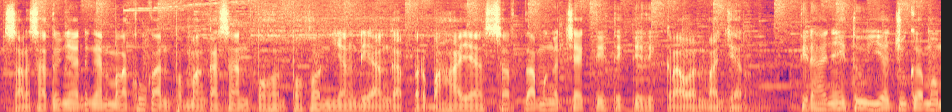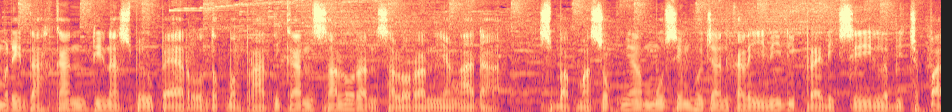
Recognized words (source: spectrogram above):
Salah satunya dengan melakukan pemangkasan pohon-pohon yang dianggap berbahaya serta mengecek titik-titik rawan banjir. Tidak hanya itu, ia juga memerintahkan Dinas PUPR untuk memperhatikan saluran-saluran yang ada. Sebab masuknya musim hujan kali ini diprediksi lebih cepat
